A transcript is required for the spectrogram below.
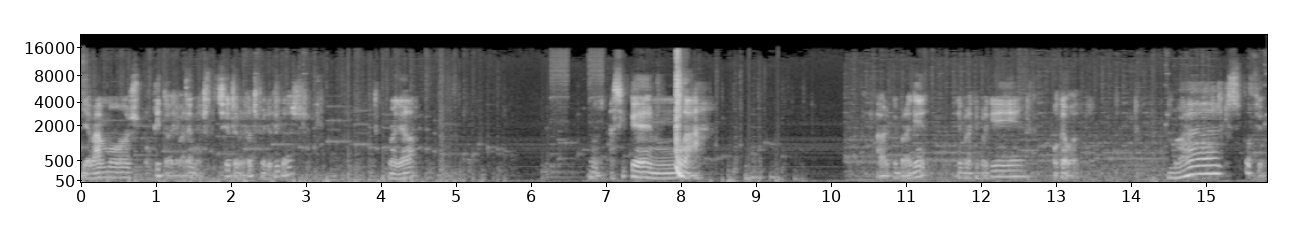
Llevamos poquito, llevaremos 7 8 minutitos. No llega. Así que... A ver, ¿qué por aquí? ¿Qué por aquí, por aquí? Pokéball. Max poción.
